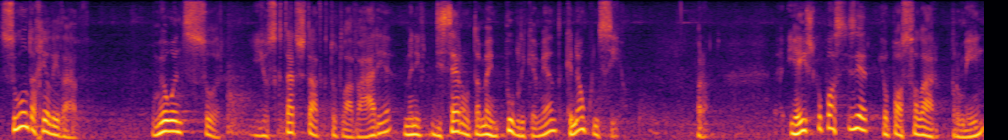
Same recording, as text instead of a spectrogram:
Segundo a realidade, o meu antecessor e o secretário de Estado que tutelava a área disseram também publicamente que não conheciam. Pronto. E é isto que eu posso dizer. Eu posso falar por mim,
